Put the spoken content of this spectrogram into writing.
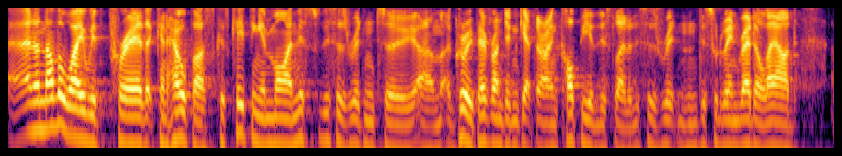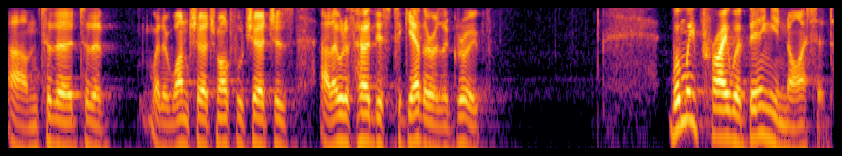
And another way with prayer that can help us, because keeping in mind this, this is written to um, a group, everyone didn't get their own copy of this letter. This is written, this would have been read aloud um, to, the, to the whether one church, multiple churches, uh, they would have heard this together as a group. When we pray, we're being united.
